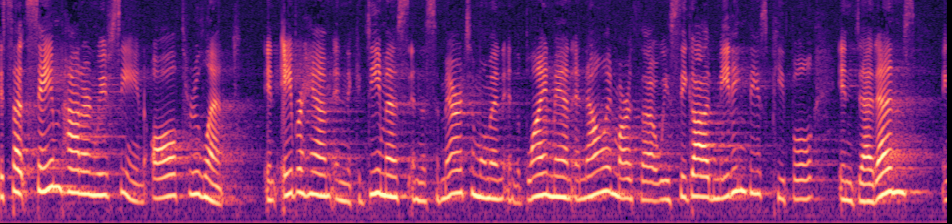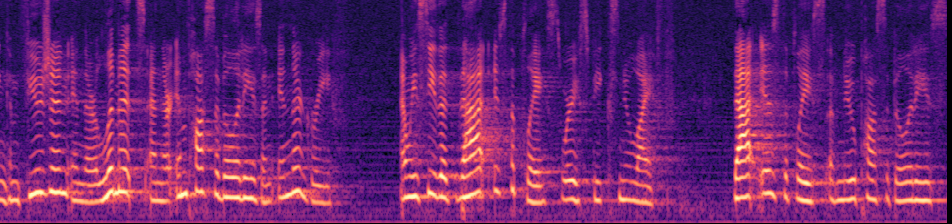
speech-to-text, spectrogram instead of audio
It's that same pattern we've seen all through Lent in Abraham, in Nicodemus, in the Samaritan woman, in the blind man, and now in Martha, we see God meeting these people in dead ends, in confusion, in their limits and their impossibilities, and in their grief. And we see that that is the place where He speaks new life. That is the place of new possibilities.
